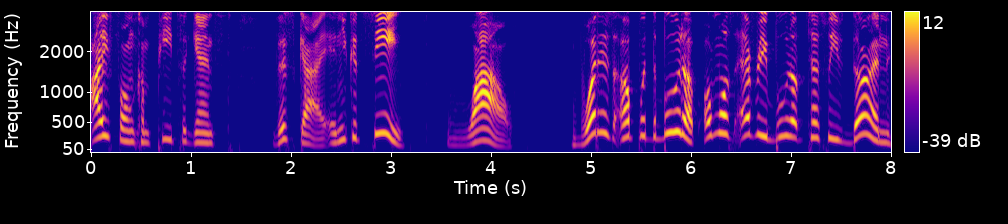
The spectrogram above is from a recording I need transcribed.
iPhone competes against this guy. And you could see, wow, what is up with the boot up? Almost every boot up test we've done,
